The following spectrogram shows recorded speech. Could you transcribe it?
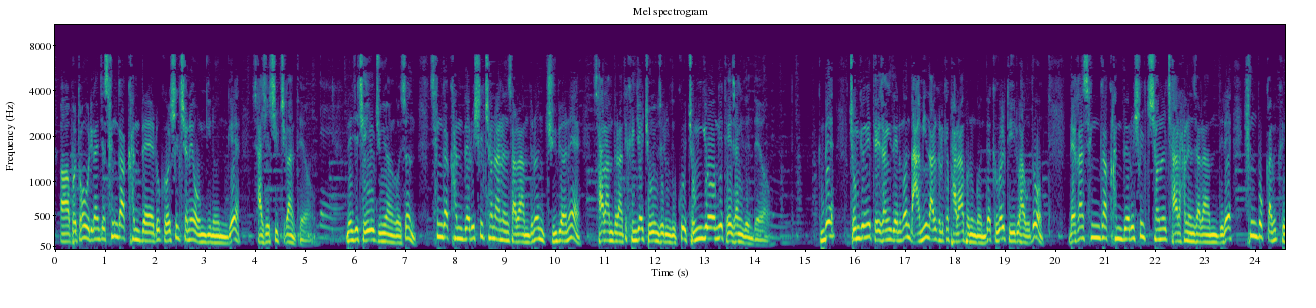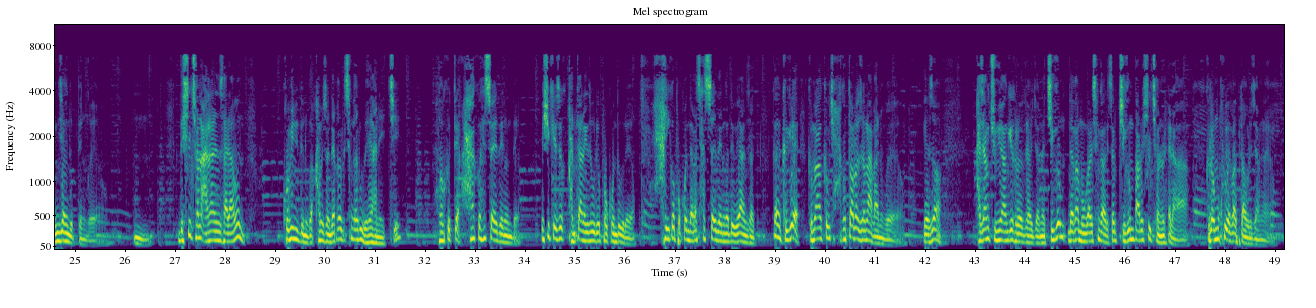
아, 보통 우리가 이제 생각한 대로 그걸 실천에 옮기는 게 사실 쉽지가 않대요. 네. 근데 이제 제일 중요한 것은 생각한 대로 실천하는 사람들은 주변에 사람들한테 굉장히 좋은 소리를 듣고 존경의 대상이 된대요. 근데 존경의 대상이 되는 건 남이 날 그렇게 바라보는 건데 그걸 뒤로 하고도 내가 생각한 대로 실천을 잘 하는 사람들의 행복감이 굉장히 높다는 거예요. 음. 근데 실천 안 하는 사람은 고민이 드는 거야. 하면서 내가 그 생각을 왜 안 했지? 어, 그때, 아, 그거 했어야 되는데. 쉽게 해서 간단하게 해서 우리가 복권도 그래요. 네. 아, 이거 복권 내가 샀어야 되는 건데 왜 안 샀? 그러니까 그게 그만큼 자꾸 떨어져 나가는 거예요. 그래서 가장 중요한 게 그러다 하잖아요. 지금 내가 뭔가를 생각했으면 지금 바로 실천을 해라. 네. 그러면 후회가 없다고 그러잖아요. 네.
